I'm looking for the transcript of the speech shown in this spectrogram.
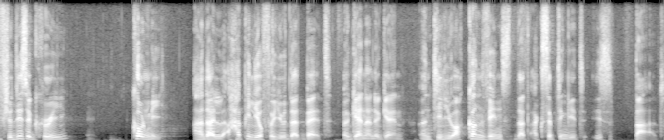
If you disagree, call me, and I'll happily offer you that bet again and again until you are convinced that accepting it is bad.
